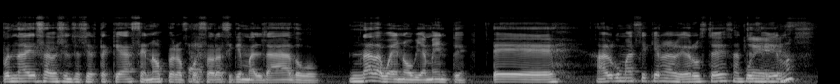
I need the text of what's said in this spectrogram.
pues nadie sabe ciencia cierta qué hace, ¿no? Pero pues ahora sí que maldad o nada bueno obviamente. Eh, ¿Algo más que quieran agregar ustedes antes de Pues, irnos?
